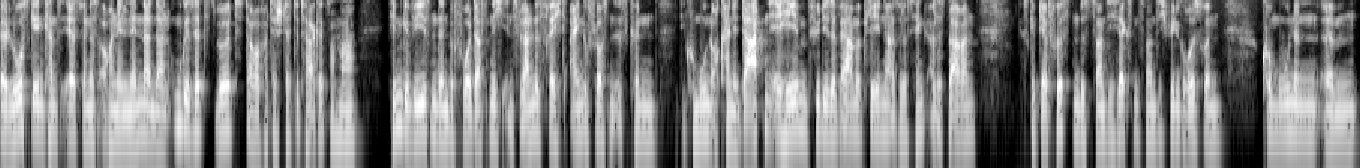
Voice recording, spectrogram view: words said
äh, losgehen kann es erst, wenn das auch in den Ländern dann umgesetzt wird. Darauf hat der Städtetag jetzt nochmal hingewiesen, denn bevor das nicht ins Landesrecht eingeflossen ist, können die Kommunen auch keine Daten erheben für diese Wärmepläne. Also das hängt alles daran. Es gibt ja Fristen bis 2026 für die größeren Kommunen. Ähm,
